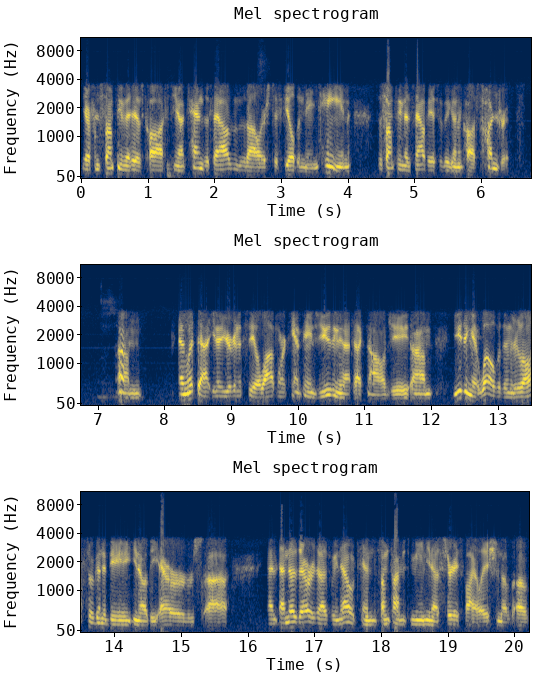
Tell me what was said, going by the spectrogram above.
you know, from something that has cost you know tens of thousands of dollars to field and maintain to something that's now basically going to cost hundreds. Um, and with that, you know, you're going to see a lot more campaigns using that technology, um, using it well. But then there's also going to be, you know, the errors, uh, and and those errors, as we know, can sometimes mean, you know, serious violation of of,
